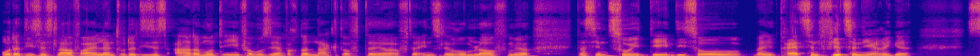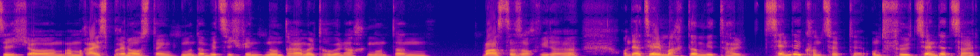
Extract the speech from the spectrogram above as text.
oder dieses Love Island oder dieses Adam und Eva, wo sie einfach nur nackt auf der, auf der Insel rumlaufen. Ja. Das sind so Ideen, die so meine 13-, 14-Jährige sich ähm, am Reißbrenn ausdenken und dann witzig finden und dreimal drüber lachen und dann war es das auch wieder. Ja. Und RTL macht damit halt Sendekonzepte und füllt Sendezeit.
